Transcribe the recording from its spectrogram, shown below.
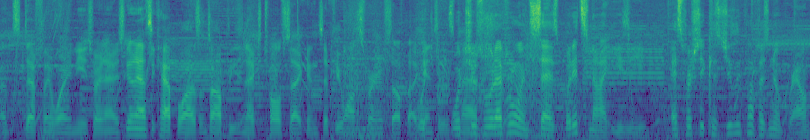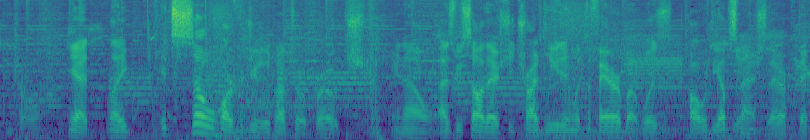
That's definitely what he needs right now. He's going to have to capitalize on top of these next 12 seconds if he wants to bring himself back Which, into this match. which match. is what everyone says, but it's not easy. Especially because Jigglypuff has no ground control. Yeah, like, it's so hard for Jigglypuff to approach. You know, as we saw there, she tried to lead in with the fair, but was caught with the up smash there. That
